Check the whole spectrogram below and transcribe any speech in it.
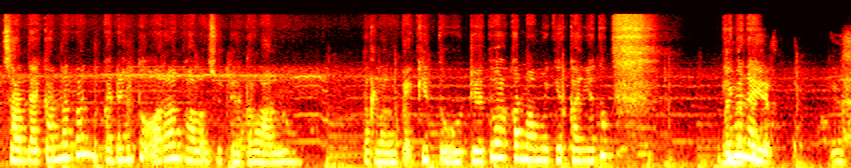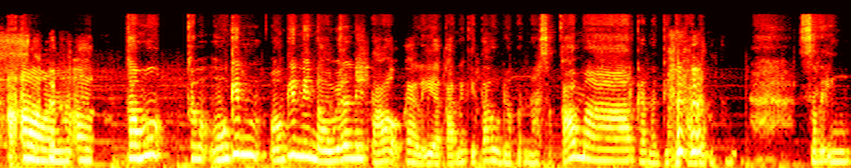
santai karena kan kadang tuh orang kalau sudah terlalu terlalu kayak gitu dia tuh akan memikirkannya tuh gimana ya. Ah, ah, ah. kamu kamu mungkin mungkin nih Noel nih tahu kali ya karena kita udah pernah sekamar karena kita kadang sering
